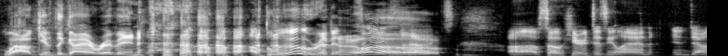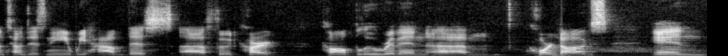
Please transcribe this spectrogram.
Wow, give the guy a ribbon. a blue ribbon. To be exact. Uh, so here at Disneyland in downtown Disney, we have this uh, food cart called Blue Ribbon um, Corn Dogs, and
